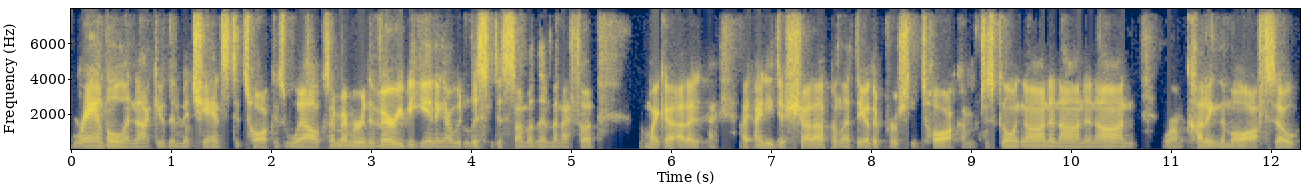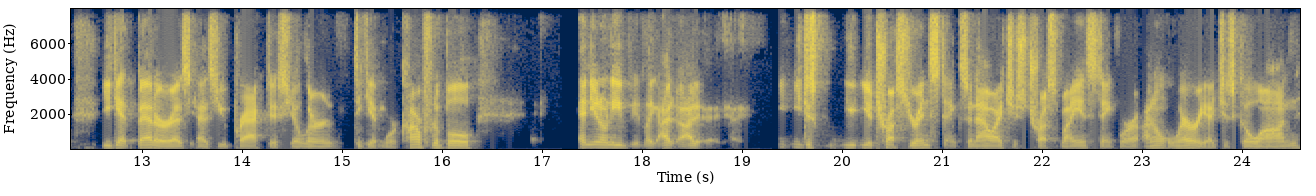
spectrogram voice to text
ramble and not give them a chance to talk as well? Because I remember in the very beginning, I would listen to some of them and I thought, oh my god I, I, I need to shut up and let the other person talk. I'm just going on and on and on or i'm cutting them off. So you get better as as you practice. You learn to get more comfortable. And you don't even like I, I you just you, you, trust your instinct so now i just trust my instinct where i don't worry. I just go on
